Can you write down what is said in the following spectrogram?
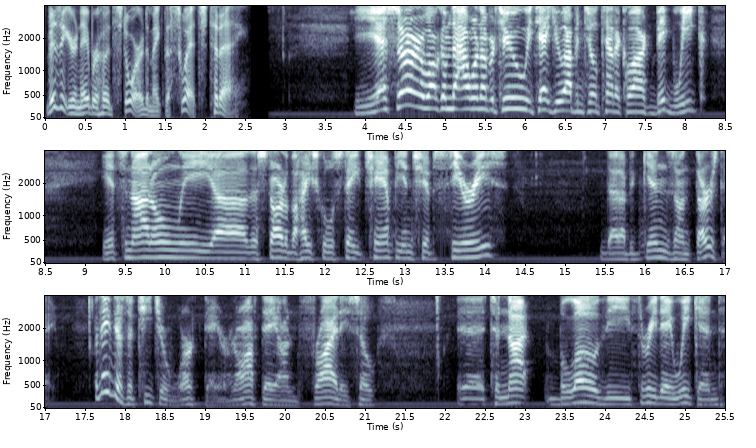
Visit your neighborhood store to make the switch today. Yes, sir. Welcome to hour number two. We take you up until 10 o'clock. Big week. It's not only uh, the start of the high school state championship series that begins on Thursday. I think there's a teacher work day or an off day on Friday, so uh, to not blow the three day weekend,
